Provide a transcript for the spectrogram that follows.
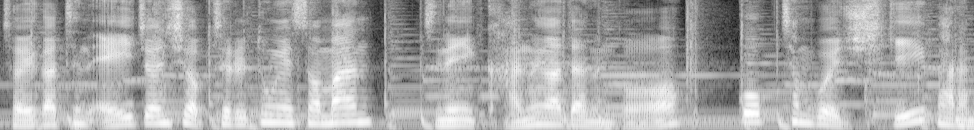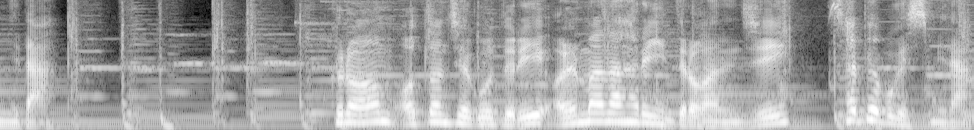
저희 같은 에이전시 업체를 통해서만 진행이 가능하다는 거 꼭 참고해 주시기 바랍니다. 그럼 어떤 재고들이 얼마나 할인이 들어가는지 살펴보겠습니다.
